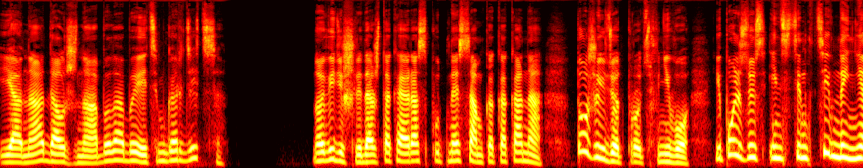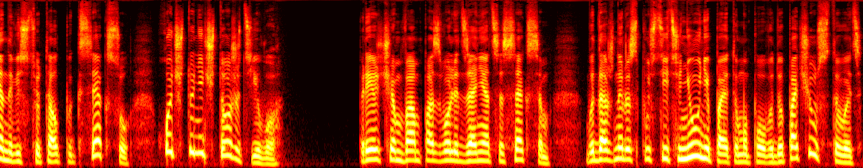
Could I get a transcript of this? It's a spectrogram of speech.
И она должна была бы этим гордиться. Но, видишь ли, даже такая распутная самка, как она, тоже идет против него и, пользуясь инстинктивной ненавистью толпы к сексу, хочет уничтожить его. Прежде чем вам позволят заняться сексом, вы должны распустить нюни по этому поводу, почувствовать,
